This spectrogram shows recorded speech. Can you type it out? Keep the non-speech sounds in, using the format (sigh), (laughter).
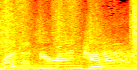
Rev up your engines!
